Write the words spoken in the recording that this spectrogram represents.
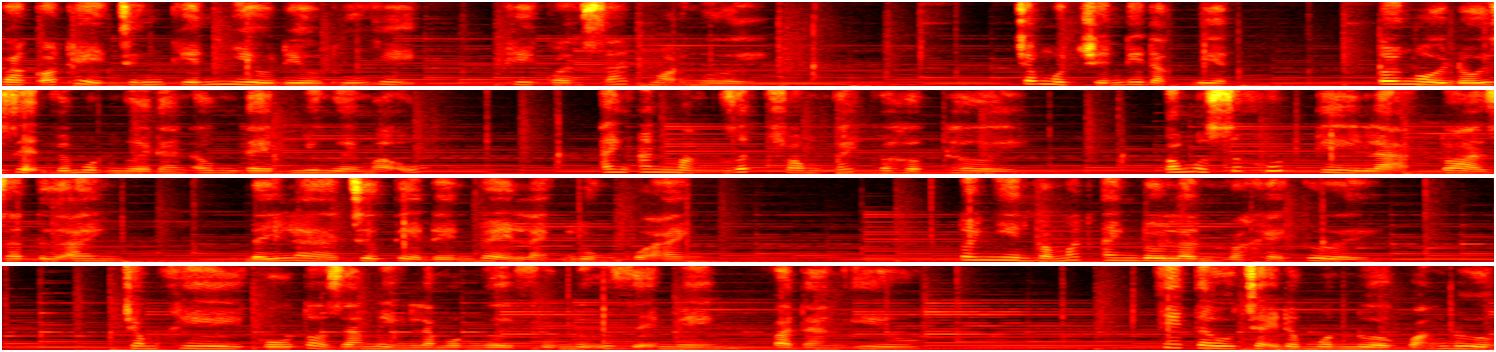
và có thể chứng kiến nhiều điều thú vị khi quan sát mọi người. Trong một chuyến đi đặc biệt, tôi ngồi đối diện với một người đàn ông đẹp như người mẫu anh ăn mặc rất phong cách và hợp thời. Có một sức hút kỳ lạ tỏa ra từ anh. Đấy là chưa kể đến vẻ lạnh lùng của anh. Tôi nhìn vào mắt anh đôi lần và khẽ cười. Trong khi cố tỏ ra mình là một người phụ nữ dễ mến và đáng yêu. Khi tàu chạy được một nửa quãng đường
